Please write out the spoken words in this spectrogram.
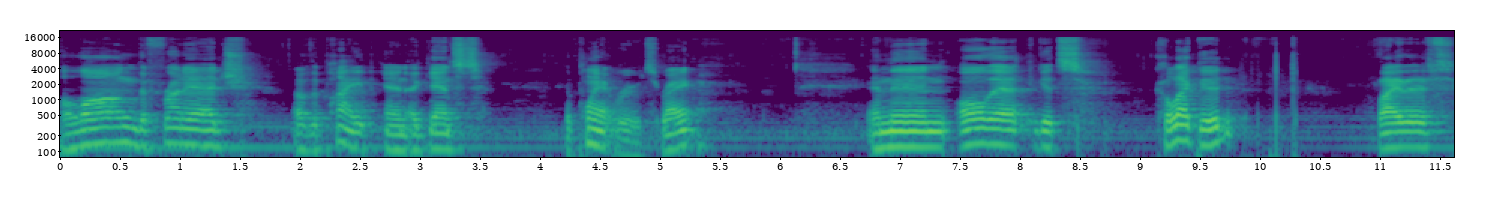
along the front edge of the pipe and against the plant roots, right? And then all that gets collected by this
